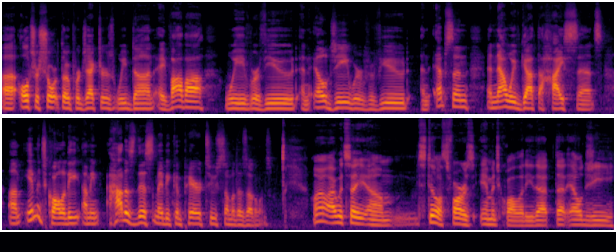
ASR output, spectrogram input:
uh, ultra short throw projectors. We've done a Vava, we've reviewed an LG, we've reviewed an Epson, and now we've got the Hisense. Um, image quality, I mean, how does this maybe compare to some of those other ones? Well, I would say um, still as far as image quality, that that LG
